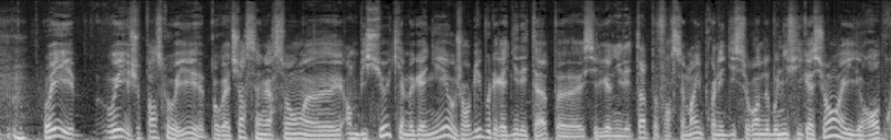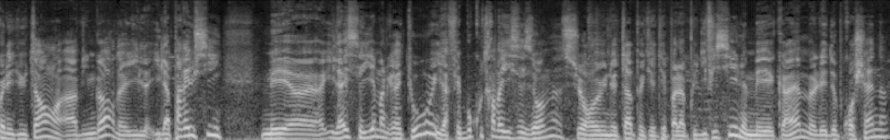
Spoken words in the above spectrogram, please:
Oui, oui, je pense que oui. Pogacar, c'est un garçon euh, ambitieux qui aime gagner. Aujourd'hui, il voulait gagner l'étape. Euh, S'il gagnait l'étape, forcément, il prenait 10 secondes de bonification et il reprenait du temps à Vingord. Il n'a pas réussi, mais euh, il a essayé malgré tout. Il a fait beaucoup travailler ses hommes sur une étape qui n'était pas la plus difficile, mais quand même, les deux prochaines.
